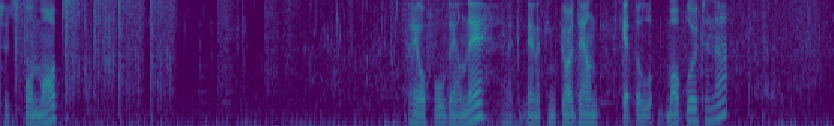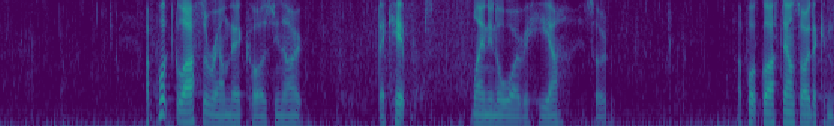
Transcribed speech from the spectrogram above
to spawn mobs. They all fall down there, and then I can go down get the mob loot in that. I put glass around there because, you know, they kept landing all over here. So I put glass down so they can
